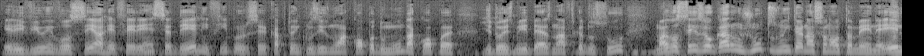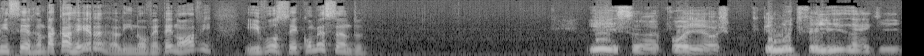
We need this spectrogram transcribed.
Ele viu em você a referência dele, enfim, por ser capitão, inclusive numa Copa do Mundo, a Copa de 2010 na África do Sul. Mas vocês jogaram juntos no Internacional também, né? Ele encerrando a carreira ali em 99 e você começando. Isso, foi. Eu fiquei muito feliz né, de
